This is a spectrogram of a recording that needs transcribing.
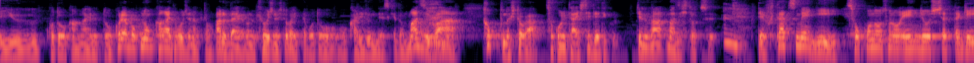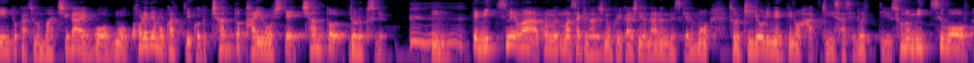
いうことを考えると、これは僕の考えたことじゃなくて、ある大学の教授の人が言ったことを借りるんですけど、まずはトップの人がそこに対して出てくる。っていうのがまず一つ。うん、で、二つ目に、そこのその炎上しちゃった原因とかその間違いをもうこれでもかっていうことをちゃんと対応して、ちゃんと努力する。うんうん。うん、で、三つ目は、これもまあさっきの話の繰り返しにはなるんですけども、その企業理念っていうのをはっきりさせるっていう、その三つを、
